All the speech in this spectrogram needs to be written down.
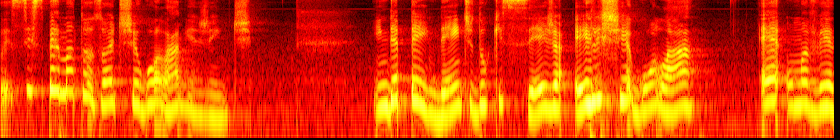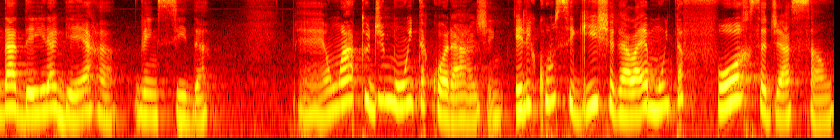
Esse espermatozoide chegou lá, minha gente. Independente do que seja, ele chegou lá. É uma verdadeira guerra vencida. É um ato de muita coragem. Ele conseguir chegar lá é muita força de ação.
